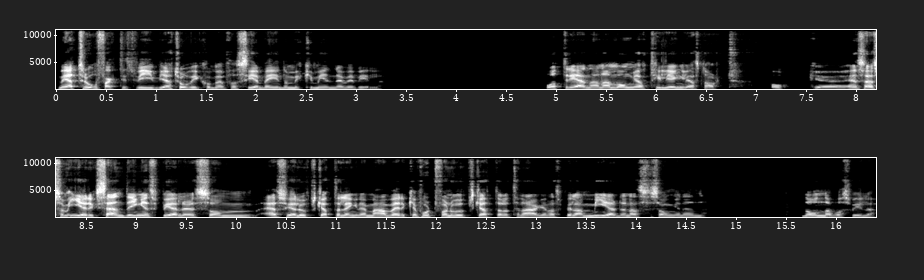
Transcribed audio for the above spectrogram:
Men jag tror faktiskt vi, jag tror vi kommer få se Maino mycket mindre än vi vill. Återigen, han har många tillgängliga snart. Och eh, en sån här som Eriksen, det är ingen spelare som är så jävla uppskattad längre, men han verkar fortfarande vara uppskattad av Ten Hag. Han spelar mer den här säsongen än någon av oss ville.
